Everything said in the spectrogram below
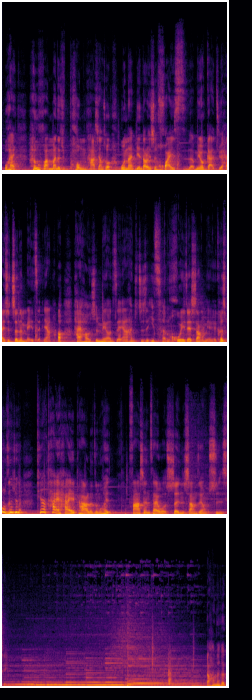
我还很缓慢的去碰它，想说我那边到底是坏死了没有感觉，还是真的没怎样？哦，还好是没有怎样，它就只是一层灰在上面。可是我真的觉得，天呐，太害怕了，怎么会发生在我身上这种事情？然后那个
